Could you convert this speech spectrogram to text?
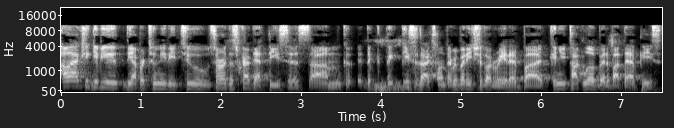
I'll actually give you the opportunity to sort of describe that thesis. Um, the piece is excellent. Everybody should go read it, but can you talk a little bit about that piece?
